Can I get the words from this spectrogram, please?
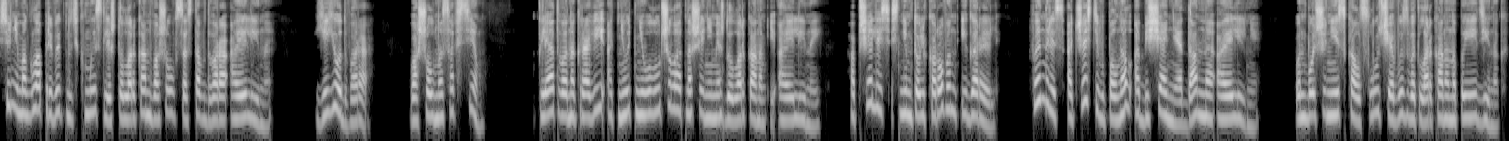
Все не могла привыкнуть к мысли, что Ларкан вошел в состав двора Аэлины. Ее двора. Вошел насовсем. Клятва на крови отнюдь не улучшила отношения между Ларканом и Аэлиной. Общались с ним только Рован и Горель. Фенрис отчасти выполнял обещание, данное Аэлине. Он больше не искал случая вызвать Ларкана на поединок.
